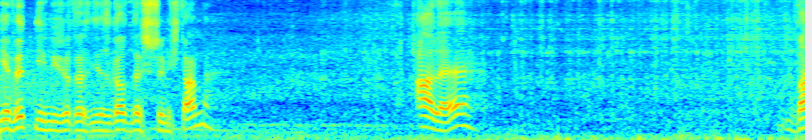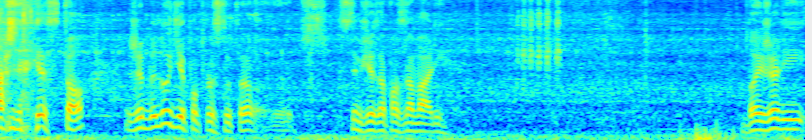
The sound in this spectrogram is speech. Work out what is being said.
nie wytnie mi, że to jest niezgodne z czymś tam, ale ważne jest to, żeby ludzie po prostu to z tym się zapoznawali. Bo jeżeli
